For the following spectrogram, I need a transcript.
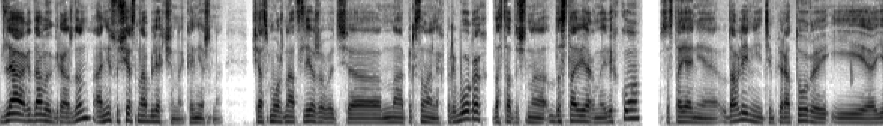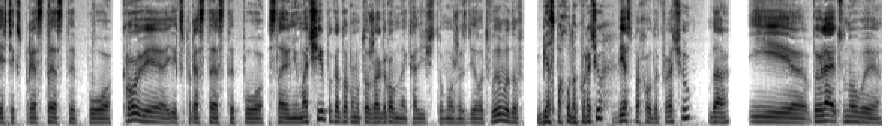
Для рядовых граждан они существенно облегчены, конечно. Сейчас можно отслеживать э, на персональных приборах достаточно достоверно и легко состояние давления, температуры, и есть экспресс-тесты по крови, экспресс-тесты по состоянию мочи, по которому тоже огромное количество можно сделать выводов. Без похода к врачу? Без похода к врачу, да. И появляются новые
